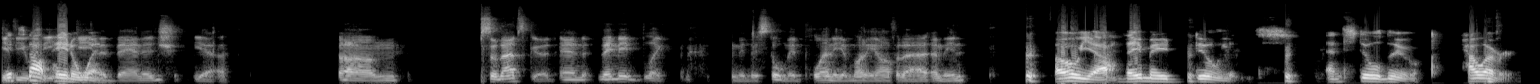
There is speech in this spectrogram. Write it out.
give It's you not any pay to win. advantage. Yeah. Um so that's good. And they made like I mean they still made plenty of money off of that. I mean Oh yeah, they made billions and still do. However,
